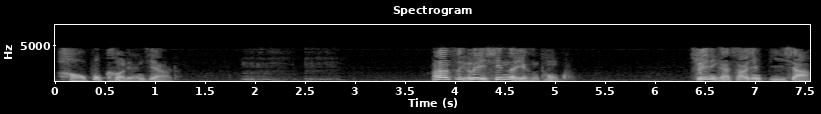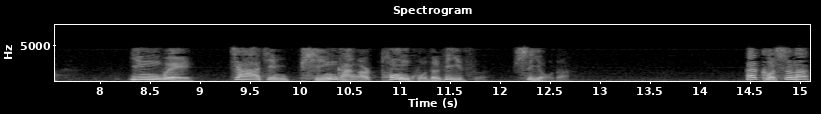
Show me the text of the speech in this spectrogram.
好不可怜这样的。而她自己内心呢也很痛苦，所以你看曹雪芹笔下，因为家境贫寒而痛苦的例子是有的。哎，可是呢？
